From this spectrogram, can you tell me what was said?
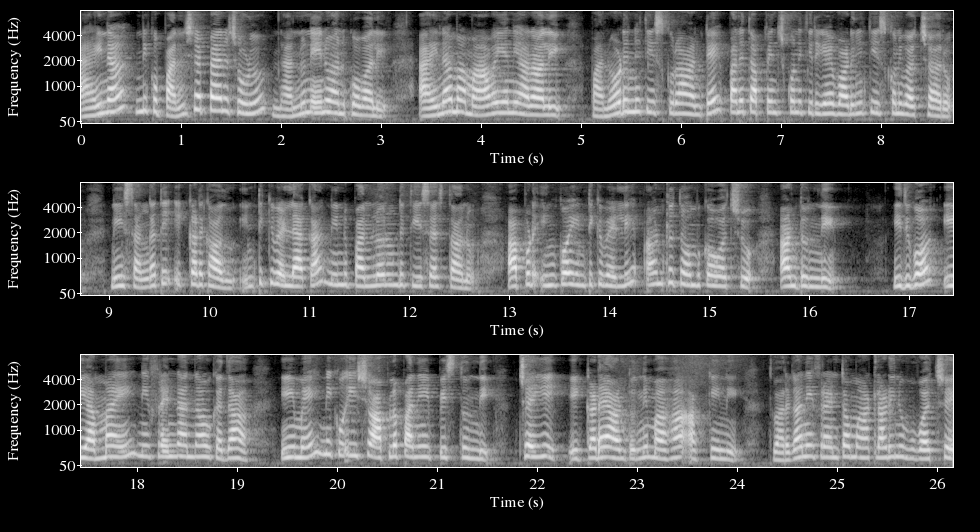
అయినా నీకు పని చెప్పాను చూడు నన్ను నేను అనుకోవాలి. అయినా మా మావయ్యని అనాలి. పనోడిని తీసుకురా అంటే పని తప్పించుకొని తిరిగేవాడిని తీసుకొని వచ్చారు. నీ సంగతి ఇక్కడ కాదు. ఇంటికి వెళ్ళాక నిన్ను పనిలో నుండి తీసేస్తాను. అప్పుడు ఇంకో ఇంటికి వెళ్ళి అంట్లు తోముకోవచ్చు అంటుంది. ఇదిగో ఈ అమ్మాయి నీ ఫ్రెండ్ అన్నావు కదా ఈమె నీకు ఈ షాప్లో పని ఇప్పిస్తుంది. చెయ్యి ఇక్కడే అంటుంది మహా అక్కిని. త్వరగా నీ ఫ్రెండ్తో మాట్లాడి నువ్వు వచ్చే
